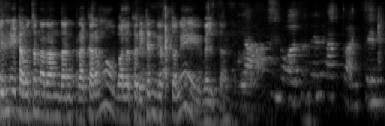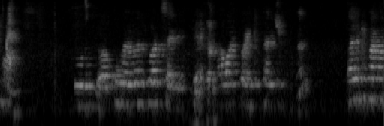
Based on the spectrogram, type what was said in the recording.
ఎలిమినేట్ అవుతున్నారు అన్న దాని ప్రకారం వాళ్ళకు రిటర్న్ గిఫ్ట్ తోనే వెళ్తారు. And. Those, uh, whoever got selected, about twenty-five people, వాళ్ళకి మనం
